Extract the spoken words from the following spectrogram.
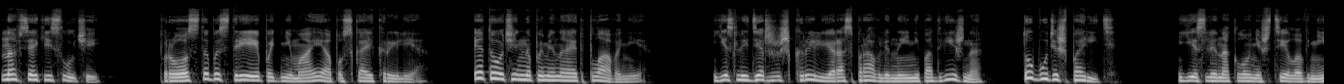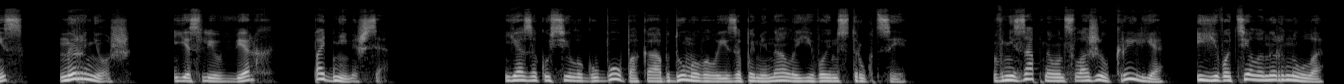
На всякий случай, просто быстрее поднимай и опускай крылья. Это очень напоминает плавание. Если держишь крылья расправленно и неподвижно, то будешь парить. Если наклонишь тело вниз, нырнешь. Если вверх, поднимешься. Я закусила губу, пока обдумывала и запоминала его инструкции. Внезапно он сложил крылья, и его тело нырнуло.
